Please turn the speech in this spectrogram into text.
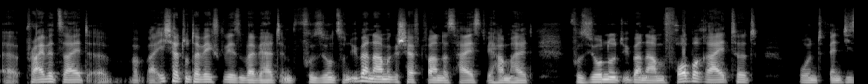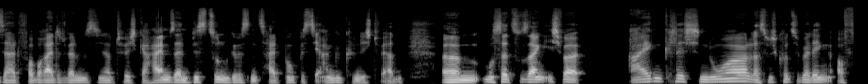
äh, Private Side äh, war ich halt unterwegs gewesen, weil wir halt im Fusions- und Übernahmegeschäft waren. Das heißt, wir haben halt Fusionen und Übernahmen vorbereitet und wenn diese halt vorbereitet werden, müssen die natürlich geheim sein bis zu einem gewissen Zeitpunkt, bis die angekündigt werden. Ähm, muss dazu sagen, ich war eigentlich nur, lass mich kurz überlegen, auf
